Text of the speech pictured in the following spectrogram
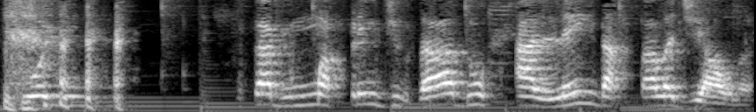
foi um, sabe, um aprendizado além da sala de aula.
